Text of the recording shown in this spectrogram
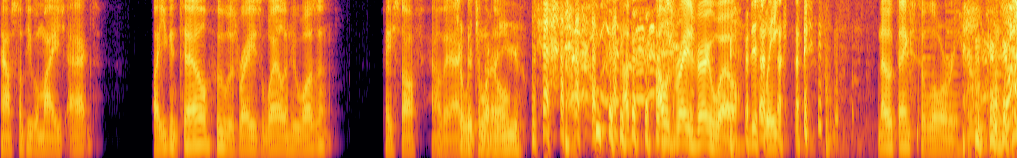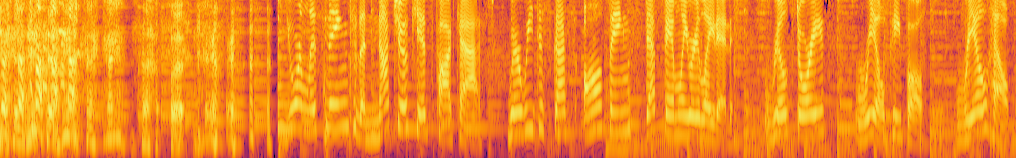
how some people my age act. Like you can tell who was raised well and who wasn't based off how they act. So which as an one are adult. you? I, I was raised very well. This week. No thanks to Lori. but You're listening to the Nacho Kids podcast, where we discuss all things step family related real stories, real people, real help.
